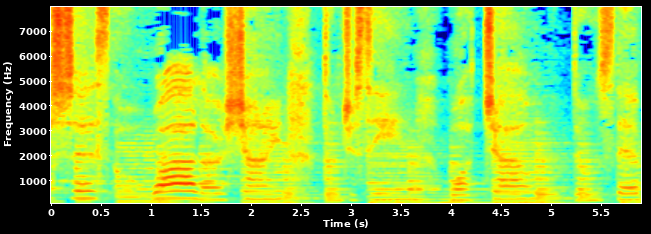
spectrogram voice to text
Splashes of water shine. Don't you see? Watch out, don't step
